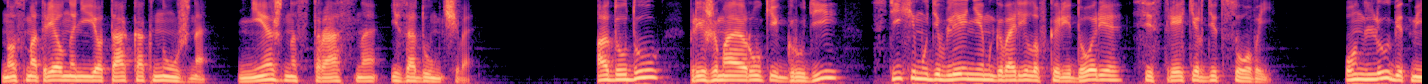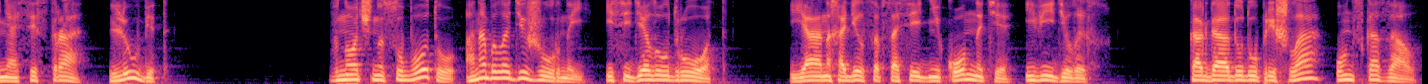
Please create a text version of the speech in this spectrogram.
но смотрел на нее так, как нужно, нежно, страстно и задумчиво. А Дуду, прижимая руки к груди, с тихим удивлением говорила в коридоре сестре Кирдецовой. «Он любит меня, сестра, любит». В ночь на субботу она была дежурной и сидела у Друот. Я находился в соседней комнате и видел их. Когда Дуду пришла, он сказал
